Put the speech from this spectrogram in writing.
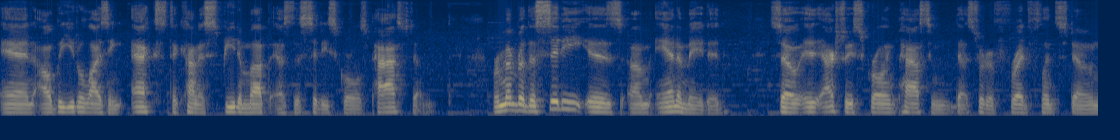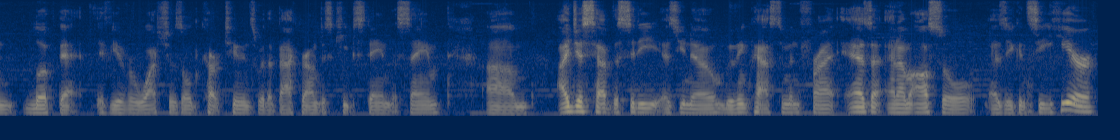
And I'll be utilizing X to kind of speed him up as the city scrolls past him. Remember, the city is um, animated, so it actually scrolling past him, that sort of Fred Flintstone look that if you ever watched those old cartoons where the background just keeps staying the same. Um, I just have the city, as you know, moving past him in front, as a, and I'm also, as you can see here,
